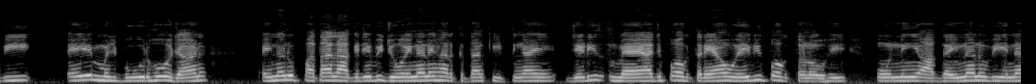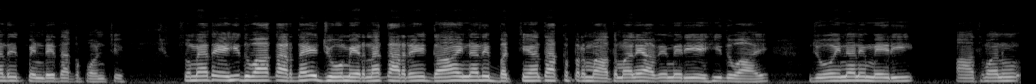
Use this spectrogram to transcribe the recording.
ਵੀ ਇਹ ਮਜਬੂਰ ਹੋ ਜਾਣ। ਇਹਨਾਂ ਨੂੰ ਪਤਾ ਲੱਗ ਜੇ ਵੀ ਜੋ ਇਹਨਾਂ ਨੇ ਹਰਕਤਾਂ ਕੀਤੀਆਂ ਏ, ਜਿਹੜੀ ਮੈਂ ਅੱਜ ਭੁਗਤ ਰਿਹਾ, ਉਹ ਇਹ ਵੀ ਭੁਗਤਣ ਉਹੀ, ਓਨੀ ਅੱਗ ਇਹਨਾਂ ਨੂੰ ਵੀ ਇਹਨਾਂ ਦੇ ਪਿੰਡੇ ਤੱਕ ਪਹੁੰਚੇ। ਸੋ ਮੈਂ ਤਾਂ ਇਹੀ ਦੁਆ ਕਰਦਾ ਏ, ਜੋ ਮੇਰੇ ਨਾਲ ਕਰ ਰਹੇ ਗਾਂ ਇਹਨਾਂ ਦੇ ਬੱਚਿਆਂ ਤੱਕ ਪ੍ਰਮਾਤਮਾ ਲਿਆਵੇ, ਮੇਰੀ ਇਹੀ ਦੁਆ ਏ। ਜੋ ਇਹਨਾਂ ਨੇ ਮੇਰੀ ਆਤਮਾ ਨੂੰ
